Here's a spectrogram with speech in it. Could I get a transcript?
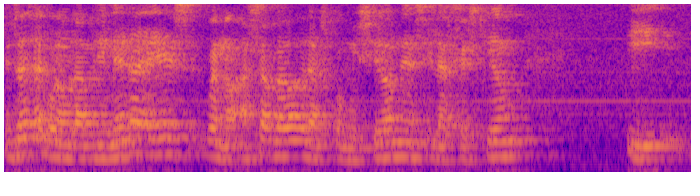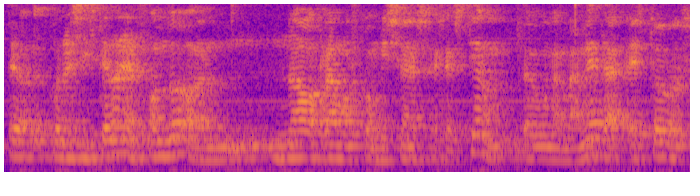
Entonces, bueno, la primera es, bueno, has hablado de las comisiones y la gestión, y, con el sistema en el fondo no ahorramos comisiones de gestión, de alguna manera, estos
